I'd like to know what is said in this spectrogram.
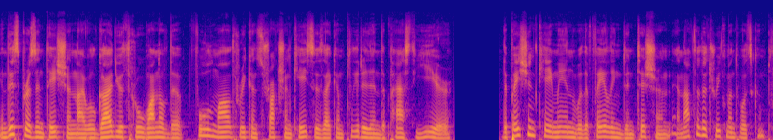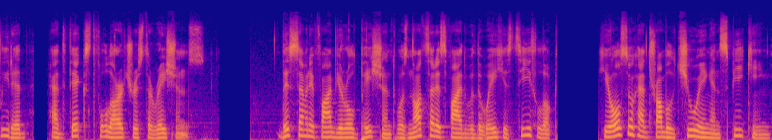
In this presentation, I will guide you through one of the full mouth reconstruction cases I completed in the past year. The patient came in with a failing dentition and after the treatment was completed, had fixed full arch restorations. This 75 year old patient was not satisfied with the way his teeth looked. He also had trouble chewing and speaking.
